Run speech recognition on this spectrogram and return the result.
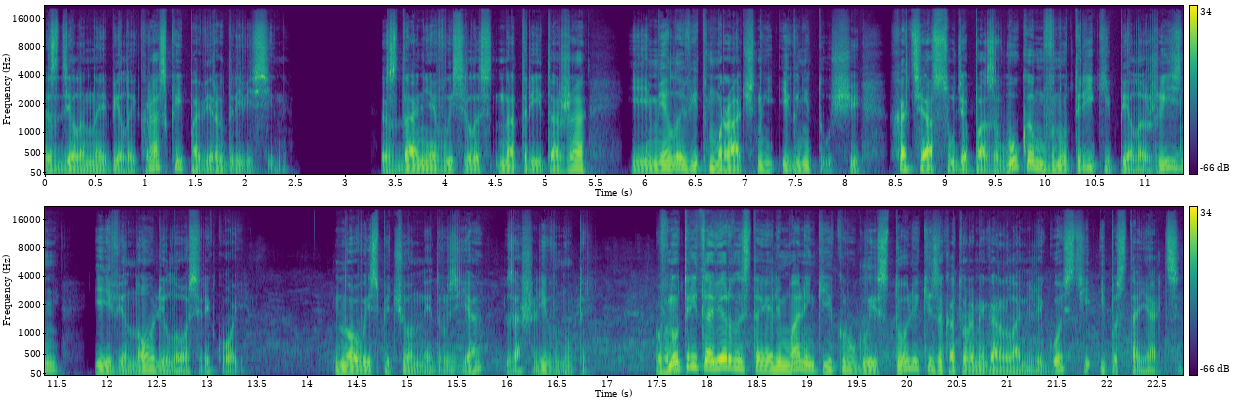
сделанная белой краской поверх древесины. Здание высилось на три этажа и имело вид мрачный и гнетущий, хотя, судя по звукам, внутри кипела жизнь, и вино лилось рекой. Новоиспеченные друзья зашли внутрь. Внутри таверны стояли маленькие круглые столики, за которыми горланили гости и постояльцы.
